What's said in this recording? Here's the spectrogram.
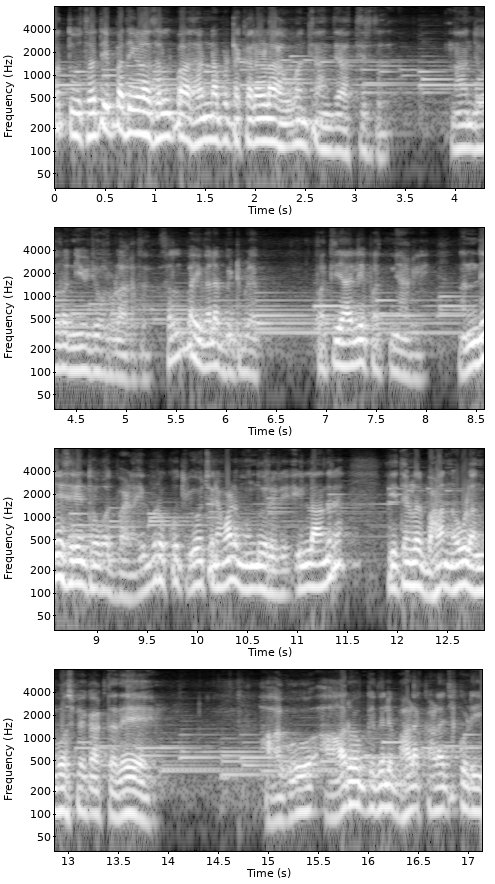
ಮತ್ತು ಸತಿಪತಿಗಳ ಸ್ವಲ್ಪ ಸಣ್ಣ ಪುಟ್ಟ ಕರಗಳ ಆಗುವಂಥ ಚಾನ್ಸ್ ಜಾಸ್ತಿ ಇರ್ತದೆ. ನಾನು ಜೋರು, ನೀವು ಜೋರುಗಳಾಗುತ್ತದೆ ಸ್ವಲ್ಪ ಇವೆಲ್ಲ ಬಿಟ್ಟುಬಿಡಬೇಕು ಪತಿ ಆಗಲಿ, ಪತ್ನಿ ಆಗಲಿ. ನಂದೇ ಸರಿ ಅಂತ ಹೋಗೋದು ಬೇಡ. ಇಬ್ಬರು ಕೂತು ಯೋಚನೆ ಮಾಡಿ ಮುಂದುವರಿರಿ. ಇಲ್ಲಾಂದರೆ ಈ ತಿಂಗಳಲ್ಲಿ ಬಹಳ ನೋವುಗಳು ಅನುಭವಿಸ್ಬೇಕಾಗ್ತದೆ. ಹಾಗೂ ಆರೋಗ್ಯದಲ್ಲಿ ಭಾಳ ಕಾಳಜಿ ಕೊಡಿ.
